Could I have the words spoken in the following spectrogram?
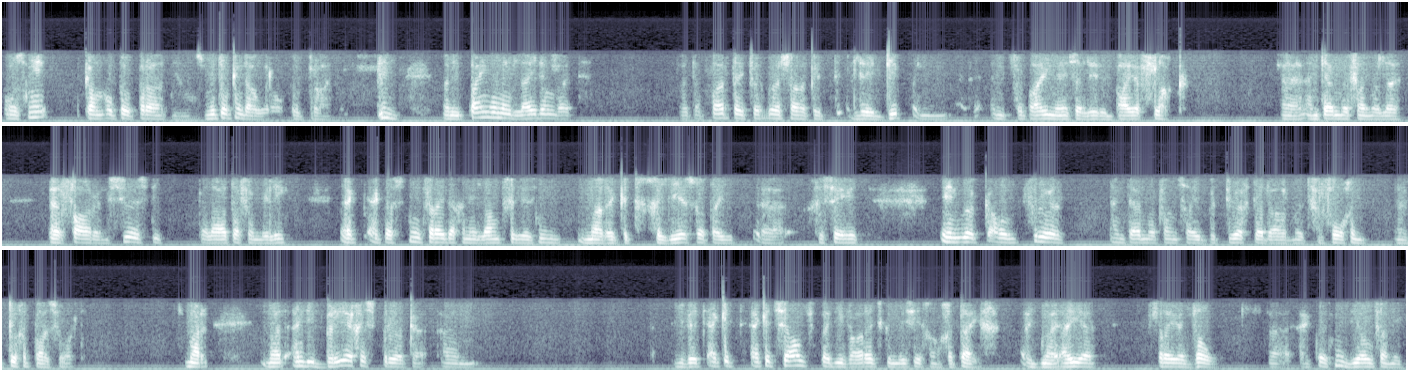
ons nie kan ophou praat nie. Ons moet ook nie daaroor ophou praat nie. Want die pyn en die lyding wat wat apartheid veroorsaak het, lê diep in in vir baie mense lê dit baie vlak. Uh in terme van hulle ervaring soos die Kalata familie. Ek ek was nie Vrydag in die land gewees nie, maar ek het gelees wat hy uh, gesê het en ook al vroeër in terme van sy betoog dat daar met vervolging uh, toegepas word. Maar maar in die breë gesproke, ehm um, jy weet ek het ek het self by die waarheidskommissie gaan getuig uit my eie vrye wil. Uh, ek was nie deel van die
